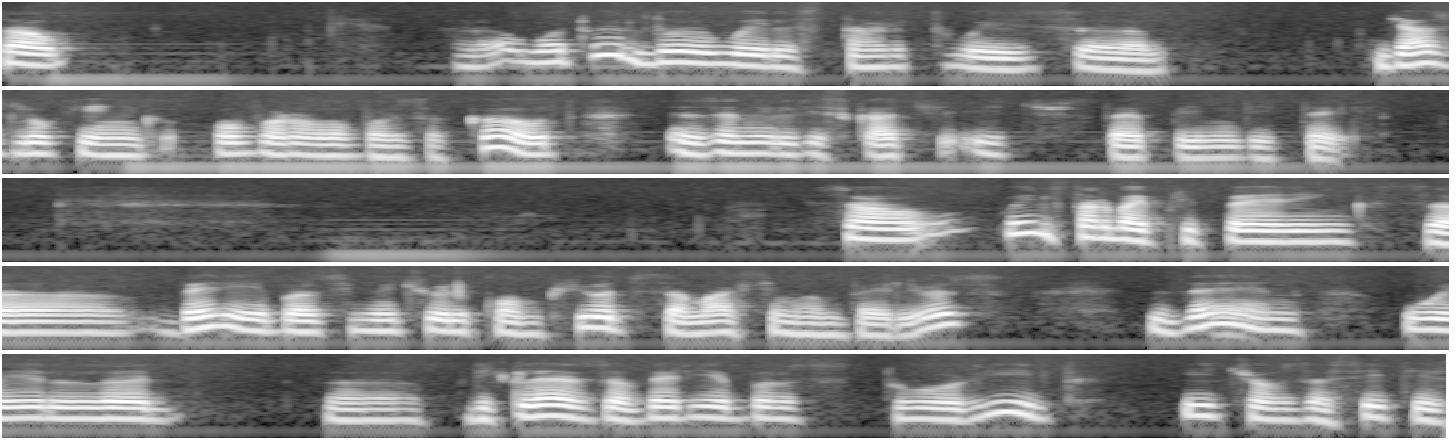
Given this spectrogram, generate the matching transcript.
So uh, what we'll do, we'll start with just looking overall over the code and then we'll discuss each step in detail. So we'll start by preparing the variables in which we'll compute the maximum values. Then we'll uh, uh, declare the variables to read each of the cities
